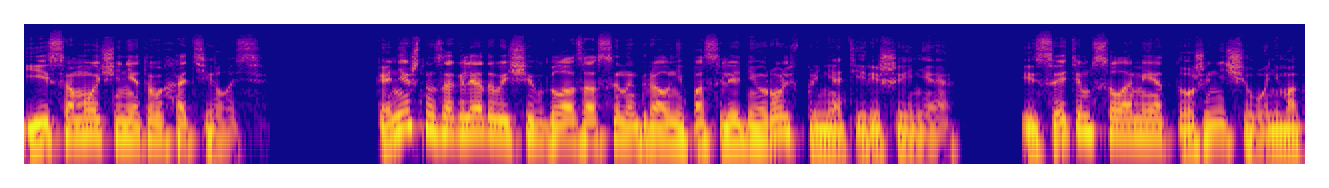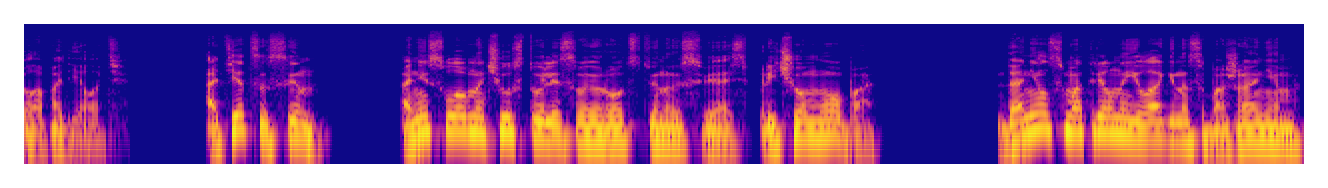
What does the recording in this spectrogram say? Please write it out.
Ей самой очень этого хотелось. Конечно, заглядывающий в глаза сын играл не последнюю роль в принятии решения, и с этим Соломея тоже ничего не могла поделать. Отец и сын, они словно чувствовали свою родственную связь, причем оба. Данил смотрел на Елагина с обожанием,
